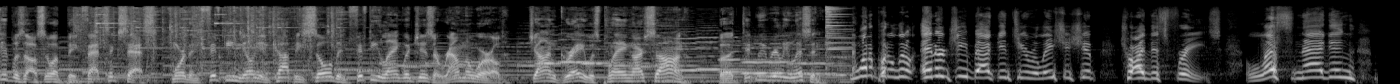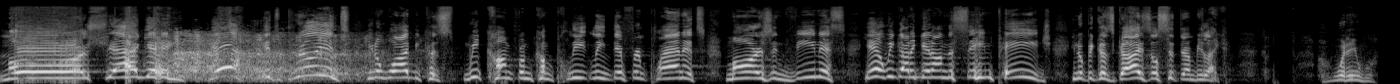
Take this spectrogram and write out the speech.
It was also a big fat success. More than 50 million copies sold in 50 languages around the world. John Gray was playing our song. But did we really listen? You want to put a little energy back into your relationship? Try this phrase less nagging, more shagging. Yeah, it's brilliant. You know why? Because we come from completely different planets Mars and Venus. Yeah, we got to get on the same page. You know, because guys, they'll sit there and be like, What do you want?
